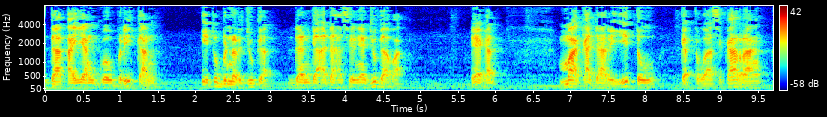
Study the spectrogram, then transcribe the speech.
data yang gue berikan itu benar juga dan gak ada hasilnya juga, Pak. Ya kan? Maka dari itu, ketua sekarang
